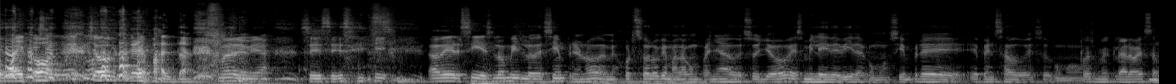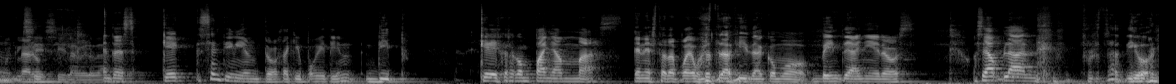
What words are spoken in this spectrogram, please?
hueco, Ese hueco. yo que le falta. Madre mía, sí, sí, sí. A ver, sí, es lo, mi- lo de siempre, ¿no? De mejor solo que mal acompañado. Eso yo es mi ley de vida, como siempre he pensado eso, como... Pues muy claro eso, muy Mm. claro. Sí, sí, la verdad. Entonces, ¿qué sentimientos, aquí un poquitín, deep, creéis que os acompañan más en esta etapa de vuestra vida como 20 añeros? O sea, en plan, frustración.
